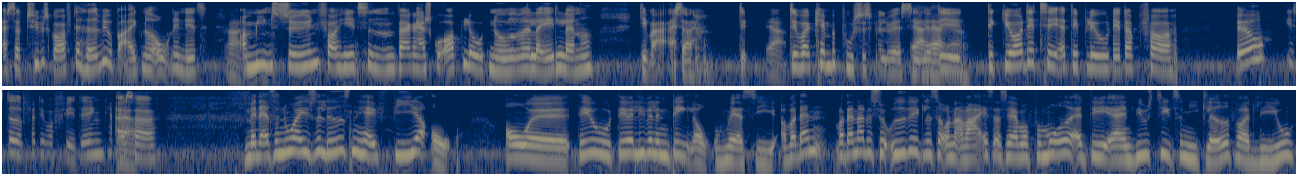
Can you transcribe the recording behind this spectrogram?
altså, typisk ofte havde vi jo bare ikke noget ordentligt net. Nej. Og min søgen for hele tiden, hver gang jeg skulle uploade noget eller et eller andet, det var altså... Det, ja. det var et kæmpe puslespil, vil jeg sige. Ja, ja, ja. Det, det gjorde det til, at det blev netop for øv, i stedet for, at det var fedt, ikke? Ja. Altså, Men altså, nu har I så ledet sådan her i fire år. Og øh, det, er jo, det er alligevel en del år, vil jeg sige. Og hvordan, hvordan har det så udviklet sig undervejs? Altså, jeg må formode, at det er en livsstil, som I er glade for at leve.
